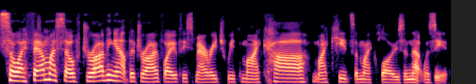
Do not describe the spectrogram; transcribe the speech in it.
So I found myself driving out the driveway of this marriage with my car, my kids, and my clothes, and that was it.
